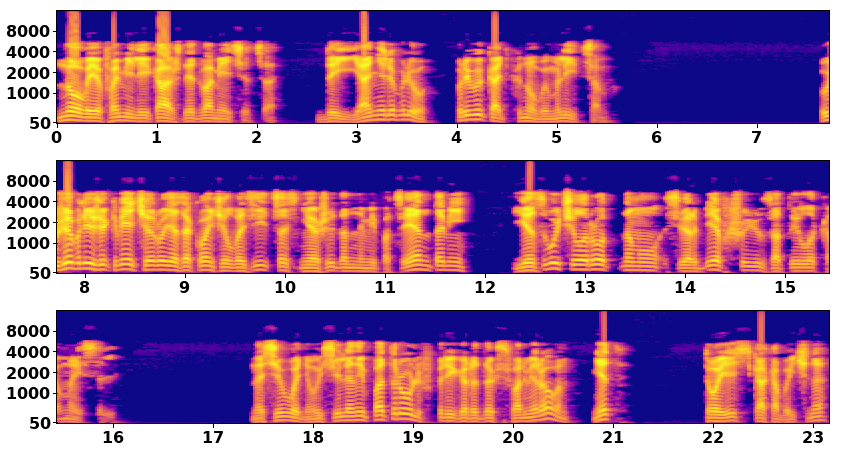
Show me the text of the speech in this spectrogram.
новые фамилии каждые два месяца. Да и я не люблю привыкать к новым лицам. Уже ближе к вечеру я закончил возиться с неожиданными пациентами и озвучил ротному свербевшую затылок мысль. На сегодня усиленный патруль в пригородах сформирован? Нет? То есть, как обычно,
